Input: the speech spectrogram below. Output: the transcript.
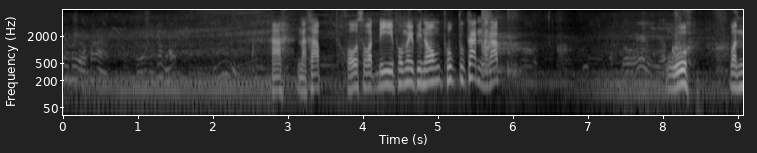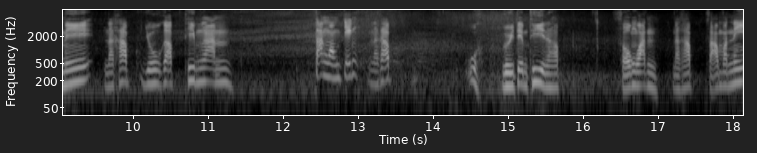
ไปเบิดออกมายังเหรอฮะนะครับ ขอสวัสดีพ่อแม่พี่น้องทุกทุกท่านนะครับโอ้วันนี้นะครับอยู่กับทีมงานตั้งหวองเจ๊งนะครับอู้ลุยเต็มที่นะครับสองวันนะครับสามวันนี้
